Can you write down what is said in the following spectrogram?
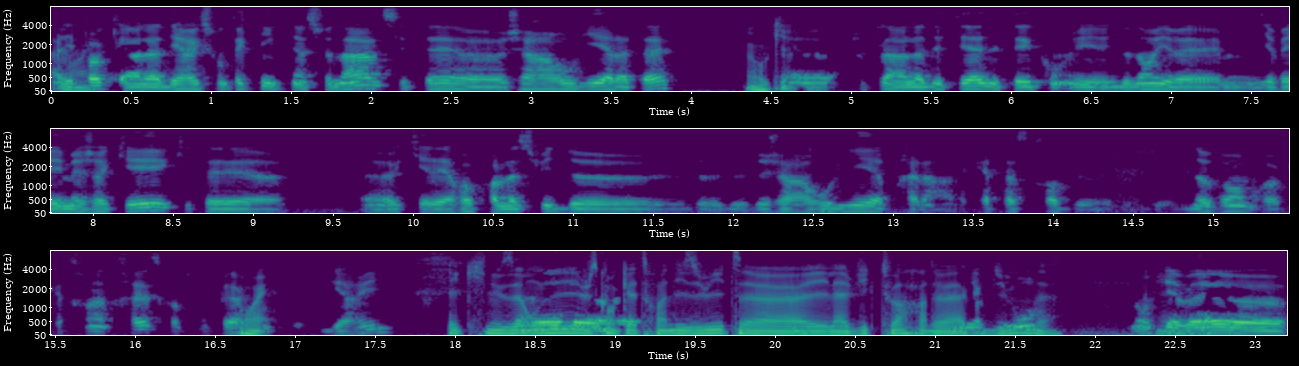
À l'époque, la, direction technique nationale, c'était Gérard Roulier à la tête. toute la, DTN était. dedans, il y avait, il y avait Aimé Jacquet, qui était euh, qui allait reprendre la suite de, de, Gérard Roulier après la, catastrophe de, novembre 93 quand on perd ouais. Et qui nous a emmenés euh, jusqu'en 98 euh, et la victoire de la Coupe du Monde. Donc il y avait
